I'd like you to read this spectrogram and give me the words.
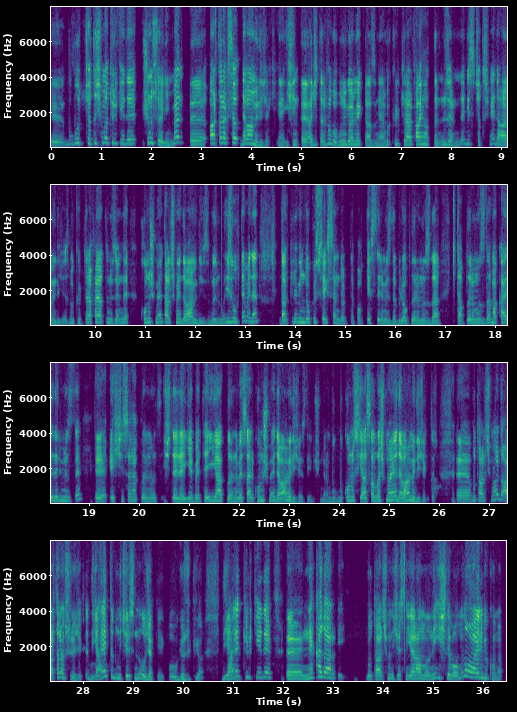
e, bu, bu çatışma Türkiye'de şunu söyleyeyim ben e, artarak devam edecek. Yani işin e, acı tarafı bu. Bunu görmek lazım. Yani bu kültürel fay hatlarının üzerinde biz çatışmaya devam edeceğiz. Bu kültürel fay hatlarının üzerinde konuşmaya, tartışmaya devam edeceğiz. Biz, biz muhtemelen Daktilo 1984'te podcastlerimizde, bloglarımızda, kitaplarımızda, makalelerimizde e, eşcinsel haklarını, işte LGBTİ haklarını vesaire konuşmaya devam edeceğiz diye düşünüyorum. Bu, bu konu siyasallaşmaya devam edecektir. E, bu tartışmalar da artarak sürecektir. Diyanet de bunun içerisinde olacak diye o gözüküyor. Diyanet Türkiye'de e, ne kadar bu tartışmanın içerisinde yer almalı, ne işlevi olmalı o ayrı bir konu.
